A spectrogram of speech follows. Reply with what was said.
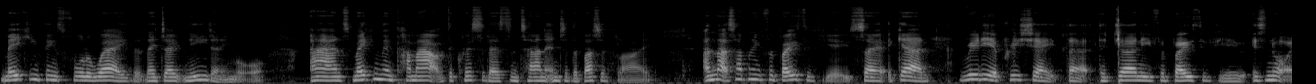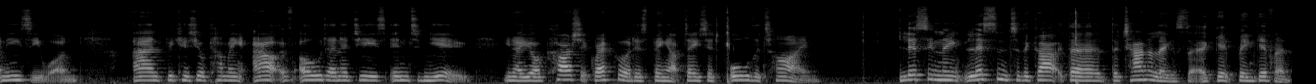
making things fall away that they don't need anymore and making them come out of the chrysalis and turn into the butterfly. And that's happening for both of you. So, again, really appreciate that the journey for both of you is not an easy one. And because you're coming out of old energies into new, you know, your Akashic record is being updated all the time listening listen to the the the channelings that are get, being given.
